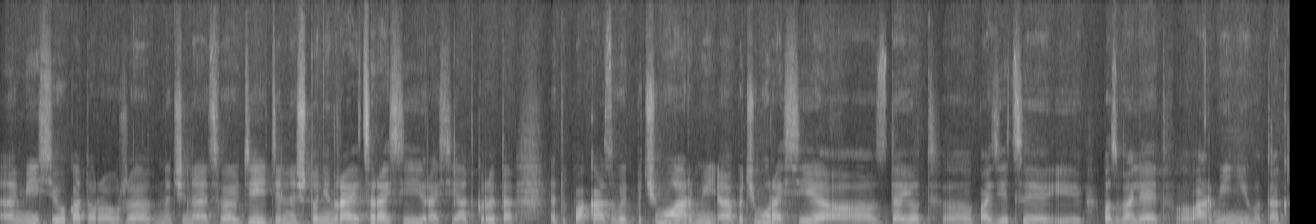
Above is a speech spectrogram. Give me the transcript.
э, миссию, которая уже начинает свою деятельность, что не нравится России, Россия открыто это показывает. Почему, Арми... Э, почему Россия сдает позиции и позволяет Армении вот так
